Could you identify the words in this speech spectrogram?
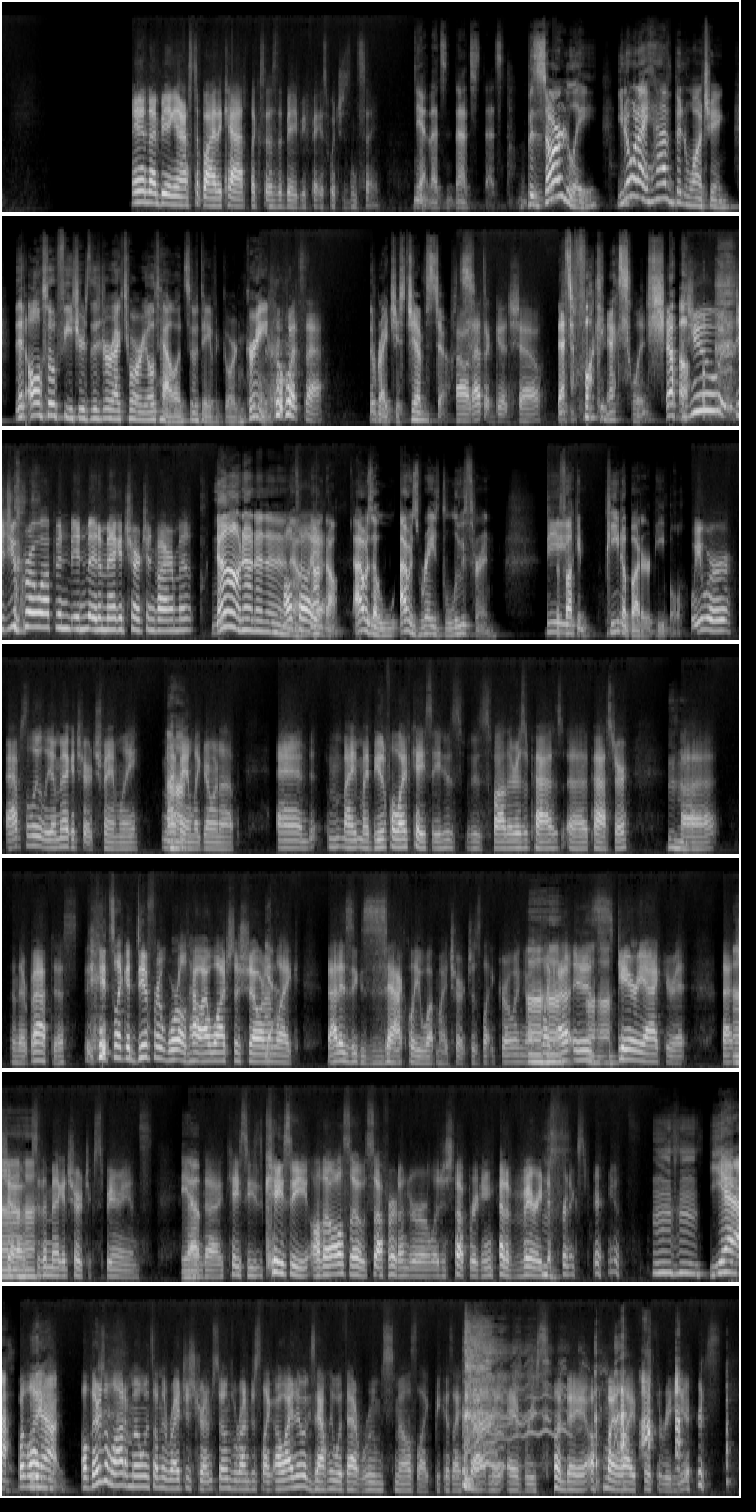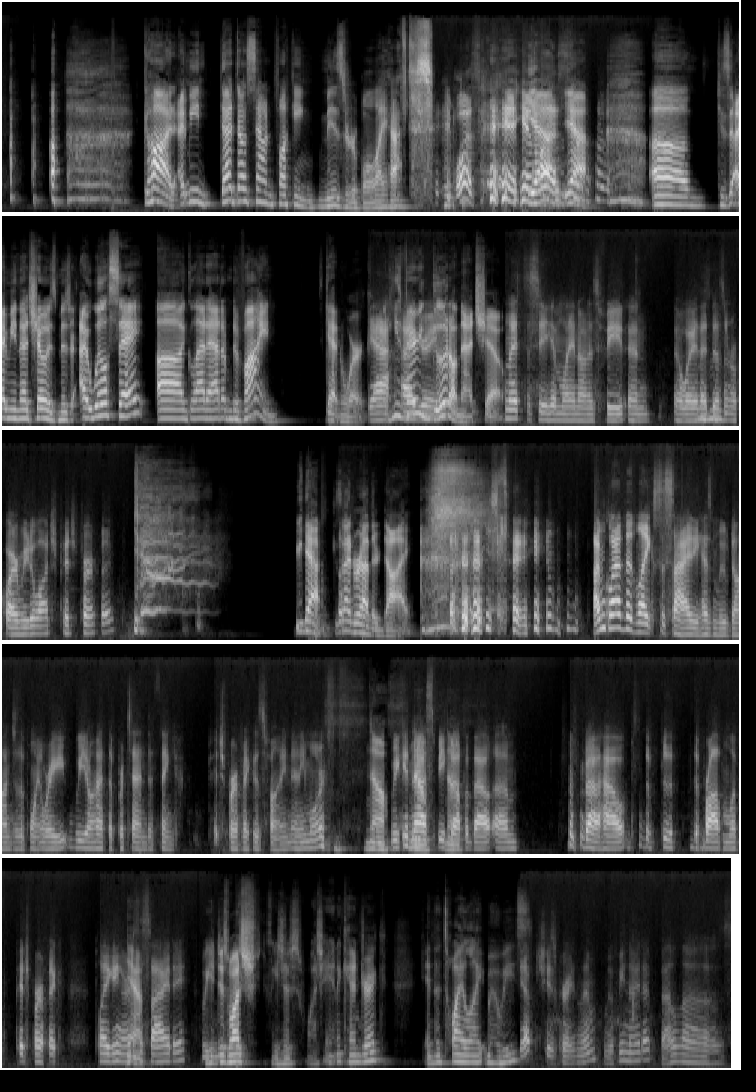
And I'm being asked to buy the Catholics as the baby face, which is insane. Yeah, that's that's that's bizarrely. You know what I have been watching that also features the directorial talents of David Gordon Green, What's that? The Righteous Gemstones. Oh, that's a good show. that's a fucking excellent show. Did you did you grow up in, in, in a mega church environment? No, no, no, no, no. I'll no, tell not at all. I was a I was raised Lutheran. The fucking peanut butter people. we were absolutely a megachurch family, my Uh-huh. family growing up, and my my beautiful wife Casey, whose whose father is a pas, uh, pastor, Mhm. uh, and they're Baptist. It's like a different world how I watch the show, and I'm like, that is exactly what my church is like growing up. Like Uh-huh, I, it is uh-huh. scary accurate that show Uh-huh. to the megachurch experience. Yep. And uh, Casey, Casey, although also suffered under a religious upbringing, had a very different experience. mm-hmm. Yeah. But like, yeah. Oh, there's a lot of moments on the Righteous Gemstones where I'm just like, oh, I know exactly what that room smells like because I sat in it every Sunday of my life for three years. God, I mean, that does sound fucking miserable, I have to say. It was. it yeah, was. yeah. Um, because I mean that show is miserable. I will say, uh, glad Adam Devine is getting work. Yeah, And he's very good on that show. nice to see him laying on his feet in a way that Mhm. doesn't require me to watch Pitch Perfect. yeah, because I'd rather die. Same. I'm glad that like society has moved on to the point where we don't have to pretend to think Pitch Perfect is fine anymore. no, We can no, now speak no. up about um about how the the, the problem with Pitch Perfect plaguing our Yeah. society. We can just watch. We can just watch Anna Kendrick in the Twilight movies. Yep, she's great in them. Movie night at Bella's.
